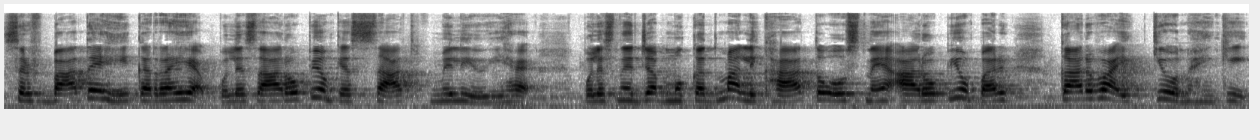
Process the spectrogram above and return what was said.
सिर्फ़ बातें ही कर रही है। पुलिस आरोपियों के साथ मिली हुई है। पुलिस ने जब मुकदमा लिखा तो उसने आरोपियों पर कार्रवाई क्यों नहीं की?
